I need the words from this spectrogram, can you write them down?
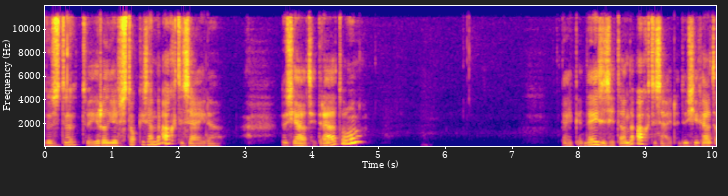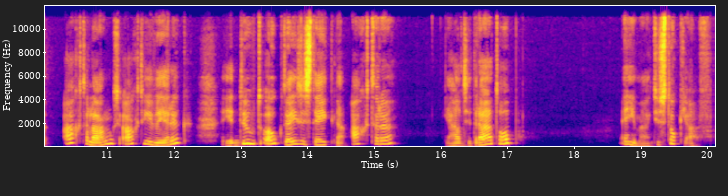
Dus de twee relief stokjes aan de achterzijde. Dus je haalt je draad om. Kijk en deze zit aan de achterzijde. Dus je gaat achterlangs achter je werk. En je duwt ook deze steek naar achteren. Je haalt je draad op en je maakt je stokje af.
